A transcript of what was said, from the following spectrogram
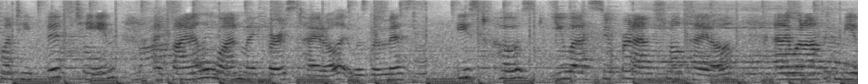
2015, I finally won my first title. It was the Miss East Coast US Supranational title and I went on to compete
